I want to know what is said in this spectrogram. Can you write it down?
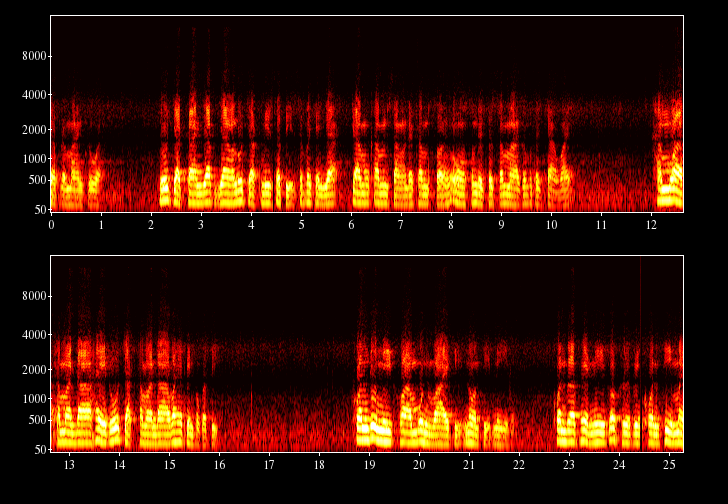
จักประมาณตัว รู้จักการยับยัง้งรู้จักมีสติสัมปชัญญะจำคำสั่งและคำสอนขององค์สมเด็จพระสัมมาสัมพุทธเจ้าไว้คำว่าธรรมดาให้รู้จักธรรมดาไว้ให้เป็นปกติ คนที่มีความวุ่นวายติโน่นตินี่ คนประเภทนี้ก็คือเป็นคนที่ไม่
